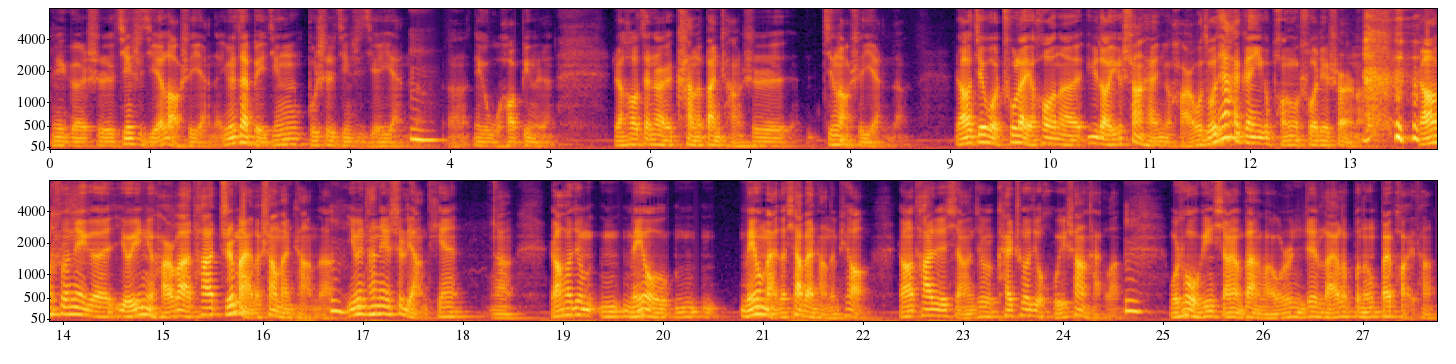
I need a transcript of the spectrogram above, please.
那个是金世杰老师演的，因为在北京不是金世杰演的，嗯。呃，那个五号病人，然后在那儿看了半场是金老师演的，然后结果出来以后呢，遇到一个上海女孩儿，我昨天还跟一个朋友说这事儿呢，然后说那个有一女孩儿吧，她只买了上半场的，因为她那是两天啊，然后就嗯没有没有买到下半场的票，然后她就想就是开车就回上海了，嗯，我说我给你想想办法，我说你这来了不能白跑一趟，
